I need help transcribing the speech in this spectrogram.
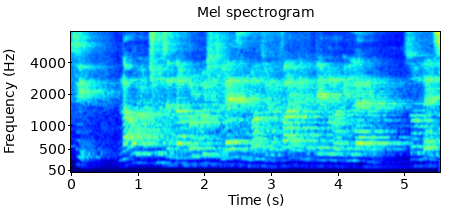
See, now you choose a number which is less than 105 in the table of 11. So let's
